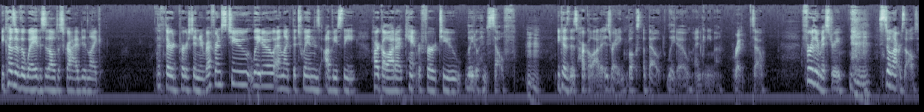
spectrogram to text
because of the way this is all described in like the third person in reference to Leto and like the twins, obviously Harq al-Ada can't refer to Leto himself Mm-hmm. because this Harq al-Ada is writing books about Leto and Ghanima. Right. So, further mystery, still not resolved.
